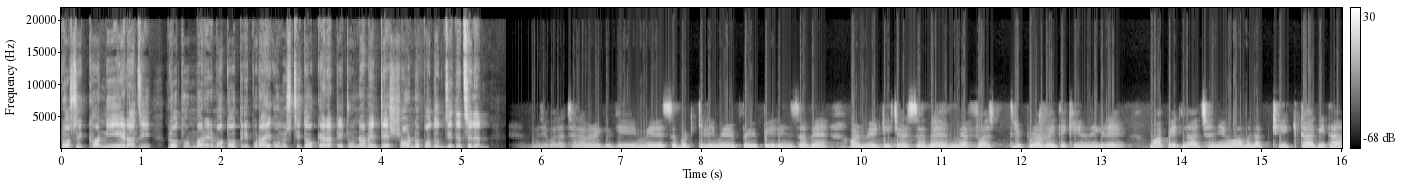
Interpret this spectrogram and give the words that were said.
প্রশিক্ষণ নিয়ে রাজি প্রথমবারের মতো ত্রিপুরায় অনুষ্ঠিত ক্যারাটে টুর্নামেন্টে স্বর্ণপদক জিতেছিলেন मुझे बहुत अच्छा लग रहा है क्योंकि मेरे सपोर्ट के लिए मेरे पेरेंट्स सब है और मेरे टीचर सब है मैं फर्स्ट त्रिपुरा गई थी खेलने के लिए वहाँ पे इतना अच्छा नहीं हुआ मतलब ठीक ठाक ही था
